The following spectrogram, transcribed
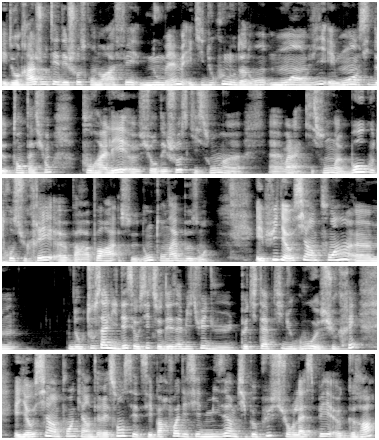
et de rajouter des choses qu'on aura fait nous-mêmes et qui du coup nous donneront moins envie et moins aussi de tentation pour aller euh, sur des choses qui sont, voilà, qui sont beaucoup trop sucrées par rapport à ce dont on a besoin. Et puis il y a aussi un point donc tout ça, l'idée, c'est aussi de se déshabituer du petit à petit du goût euh, sucré. Et il y a aussi un point qui est intéressant, c'est parfois d'essayer de miser un petit peu plus sur l'aspect euh, gras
